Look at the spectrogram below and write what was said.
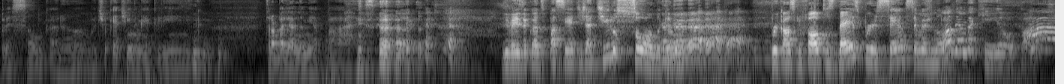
Pressão do caramba. Deixa eu quietinho na minha clínica. trabalhando na minha paz. De vez em quando os pacientes já tiram o sono, que eu não... por causa que falta os 10%, você imaginou lá dentro daquilo. Uma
